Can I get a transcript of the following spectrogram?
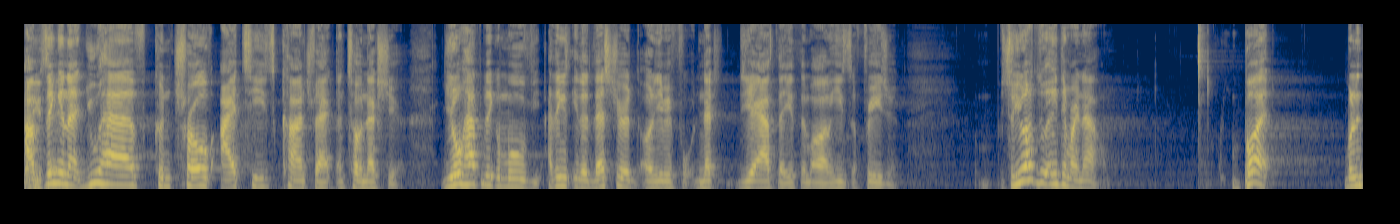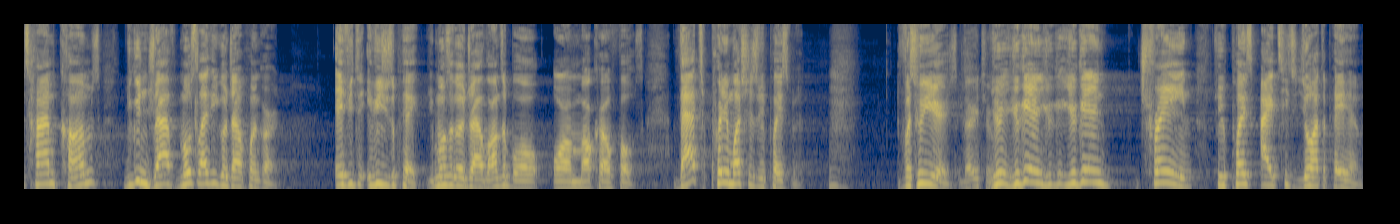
I'm thinking saying? that you have control of IT's contract until next year. You don't have to make a move. I think it's either next year or the year before, next year after. You think, uh, he's a free agent. So you don't have to do anything right now. But when the time comes, you can draft. Most likely, you're gonna draft a point guard. If you if you use a pick, you're most likely gonna draft Lonzo Ball or Markelle Fultz. That's pretty much his replacement for two years. Very true. You're, you're getting you're, you're getting trained to replace IT, so you don't have to pay him.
